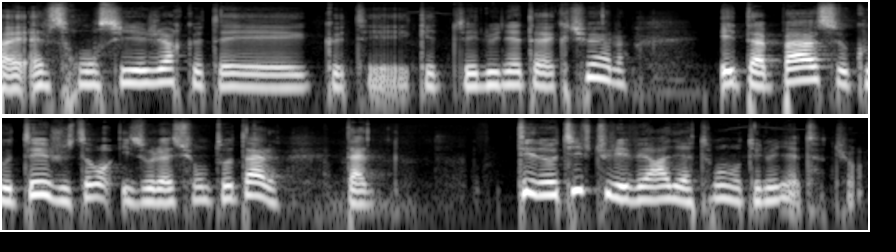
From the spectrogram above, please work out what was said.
elles seront aussi légères que tes, que tes, que tes lunettes actuelles. Et t'as pas ce côté, justement, isolation totale. T'as- tes notifs, tu les verras directement dans tes lunettes, tu vois.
